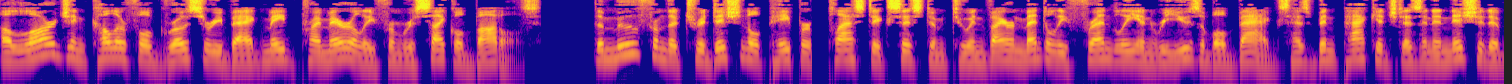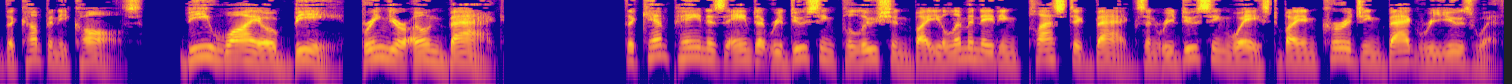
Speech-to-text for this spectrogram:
a large and colorful grocery bag made primarily from recycled bottles. The move from the traditional paper plastic system to environmentally friendly and reusable bags has been packaged as an initiative the company calls BYOB, Bring Your Own Bag. The campaign is aimed at reducing pollution by eliminating plastic bags and reducing waste by encouraging bag reuse with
